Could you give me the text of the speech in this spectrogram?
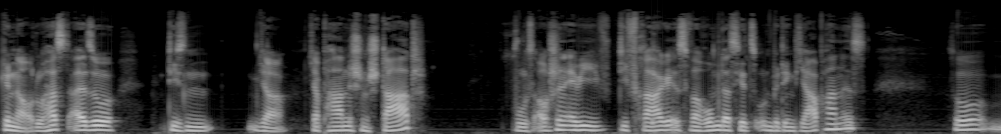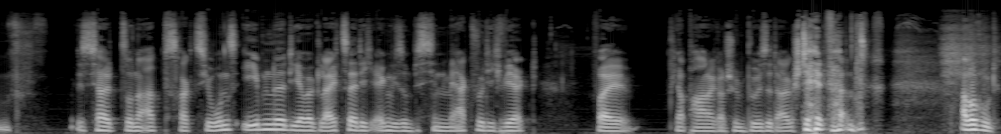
Genau, du hast also diesen, ja, japanischen Staat, wo es auch schon irgendwie die Frage ist, warum das jetzt unbedingt Japan ist. So, ist halt so eine Abstraktionsebene, die aber gleichzeitig irgendwie so ein bisschen merkwürdig wirkt, weil Japaner ganz schön böse dargestellt werden. aber gut.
